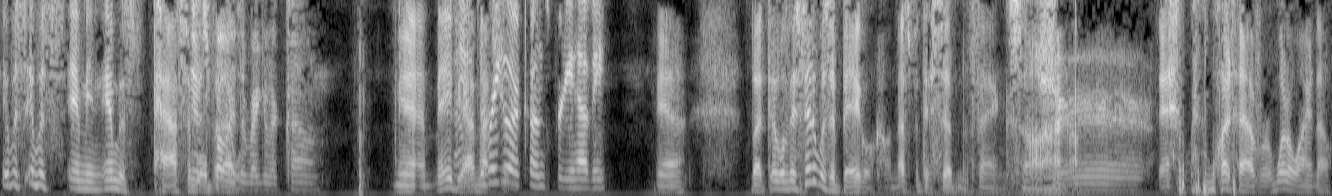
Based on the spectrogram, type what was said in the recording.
it was it was I mean it was passable, It was but I, probably the regular cone. yeah maybe I'm the not regular sure. cone's pretty heavy. Yeah, but well they said it was a bagel cone. That's what they said in the thing. So I don't know. Sure. Sure. whatever. What do I know?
